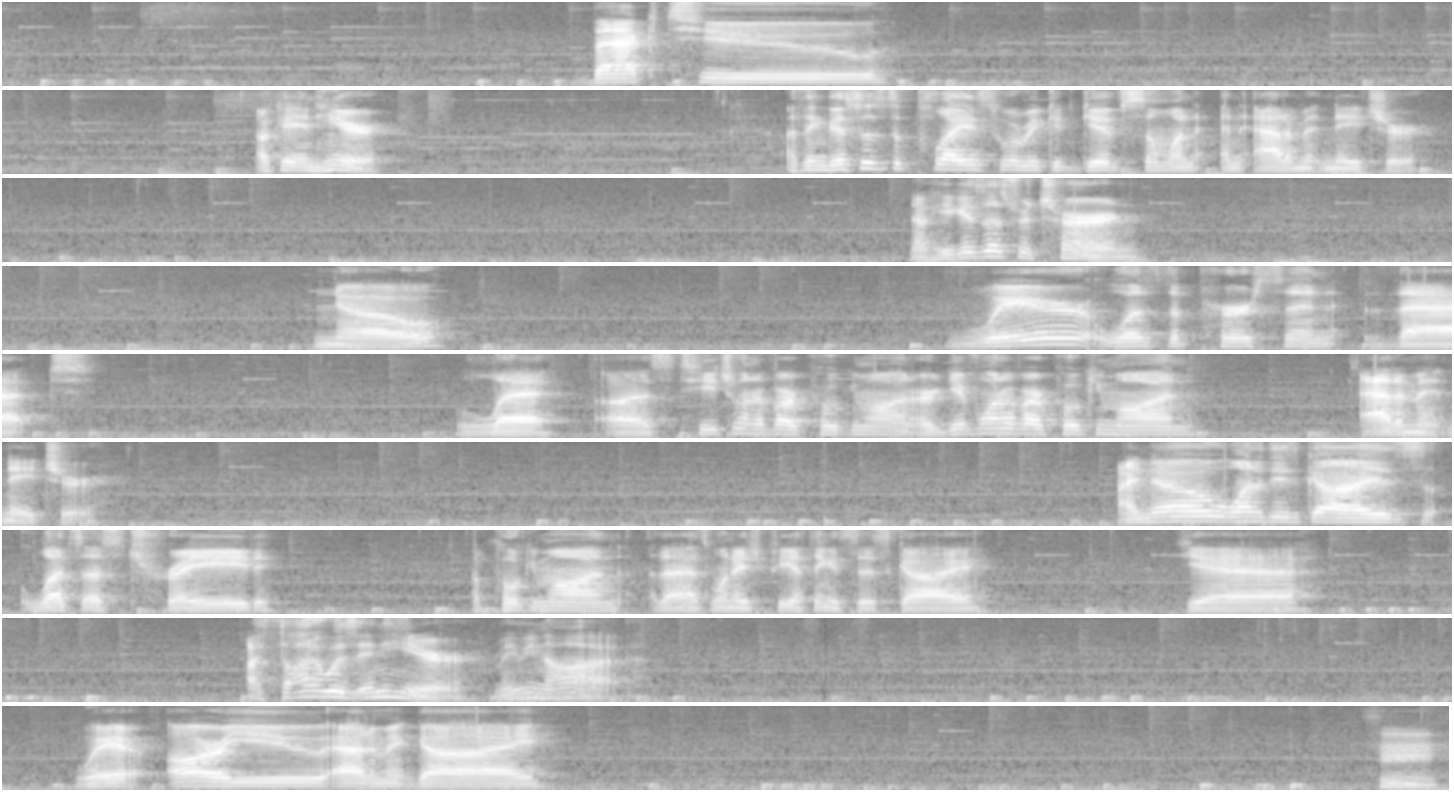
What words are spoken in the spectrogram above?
Back to... Okay, in here. I think this is the place where we could give someone an adamant nature. Now he gives us return. No. Where was the person that let us teach one of our Pokemon or give one of our Pokemon adamant nature? I know one of these guys lets us trade a Pokemon that has 1 HP. I think it's this guy. Yeah. I thought it was in here. Maybe not. Where are you, adamant guy? Hmm.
